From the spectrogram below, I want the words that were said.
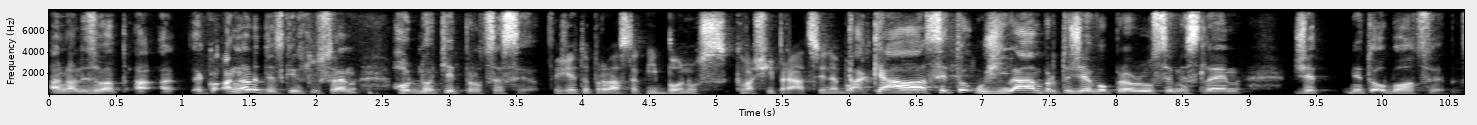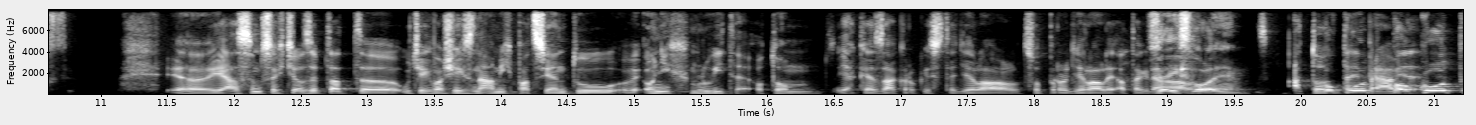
analyzovat a, a, jako analytickým způsobem hodnotit procesy. Takže je to pro vás takový bonus k vaší práci? Nebo tak já si to užívám, protože opravdu si myslím, že mě to obohacuje. Prostě. Eh, já jsem se chtěl zeptat eh, u těch vašich známých pacientů, vy o nich mluvíte, o tom, jaké zákroky jste dělal, co prodělali a tak dále. Za jejich svolením. A to, pokud, to je právě, pokud,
